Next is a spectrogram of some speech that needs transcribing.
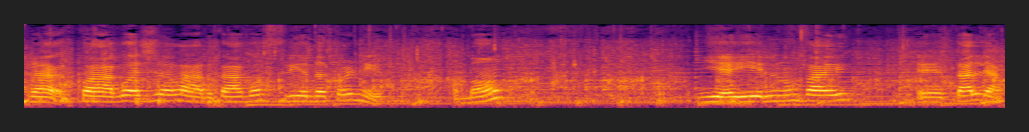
Pra, com a água gelada, com a água fria da torneira, tá bom? E aí ele não vai é, talhar.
